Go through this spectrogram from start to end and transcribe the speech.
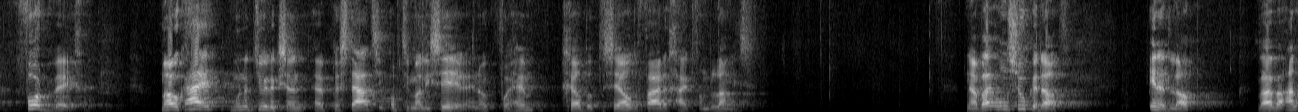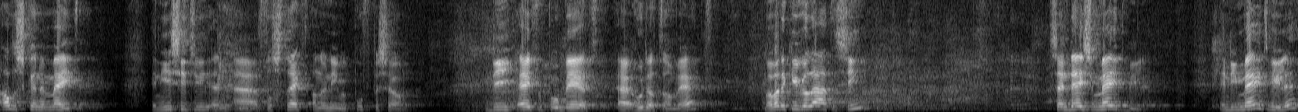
voortbewegen. Maar ook hij moet natuurlijk zijn uh, prestatie optimaliseren. En ook voor hem geldt dat dezelfde vaardigheid van belang is. Nou, wij onderzoeken dat in het lab, waar we aan alles kunnen meten. En hier ziet u een volstrekt anonieme proefpersoon, die even probeert uh, hoe dat dan werkt. Maar wat ik u wil laten zien, zijn deze meetwielen. En die meetwielen,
